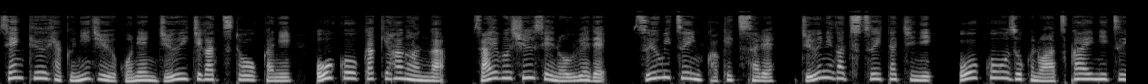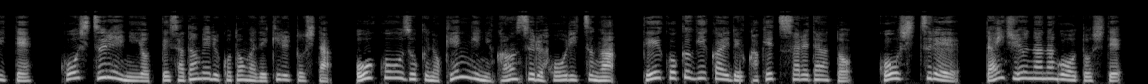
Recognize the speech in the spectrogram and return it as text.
1925年11月10日に王皇下記判案が細部修正の上で枢密院可決され、12月1日に王皇族の扱いについて皇室令によって定めることができるとした王皇族の権利に関する法律が帝国議会で可決された後、皇室令第17号として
